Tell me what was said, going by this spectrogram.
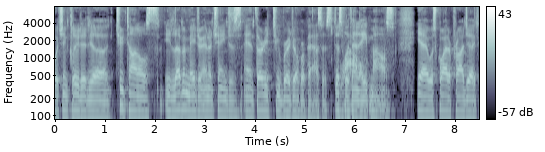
which included uh, two tunnels, 11 major interchanges, and 32 bridge overpasses, just wow. within eight miles. Yeah, it was quite a project.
